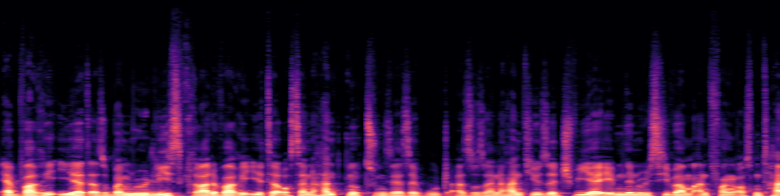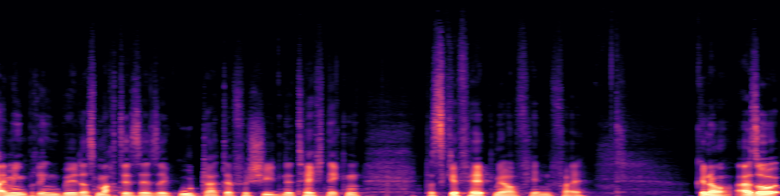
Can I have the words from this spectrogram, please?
er variiert, also beim Release gerade variiert er auch seine Handnutzung sehr, sehr gut. Also seine Handusage, wie er eben den Receiver am Anfang aus dem Timing bringen will, das macht er sehr, sehr gut. Da hat er verschiedene Techniken. Das gefällt mir auf jeden Fall. Genau, also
